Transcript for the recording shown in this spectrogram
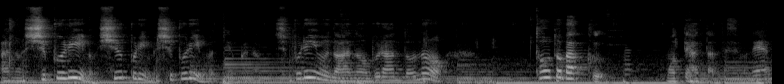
あのシュプリームシュプリームシュプリームっていうかなシュプリームのあのブランドのトートバッグ持ってはったんですよね。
